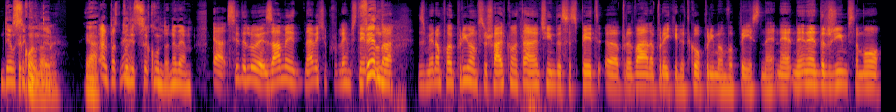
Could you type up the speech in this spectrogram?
del sekundo, sekunde. ne. Ja, Ali pa tudi sekundo, ne vem. ja, se deluje. Za me je največji problem s tem, Vedno. to, da zmeraj pa primam slušalko na ta način, da se spet uh, predvaja naprej, ker je tako primam v pest. Ne, ne, ne, ne držim samo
